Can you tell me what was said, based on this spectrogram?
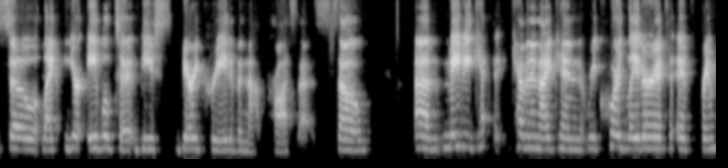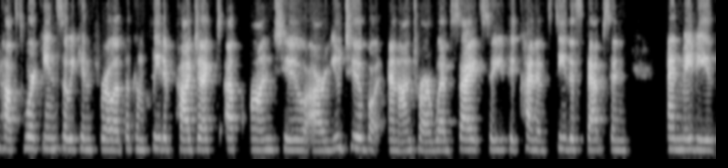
so like you're able to be very creative in that process. So um, maybe Ke- Kevin and I can record later if, if BrainPop's working so we can throw up a completed project up onto our YouTube and onto our website so you could kind of see the steps and and maybe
